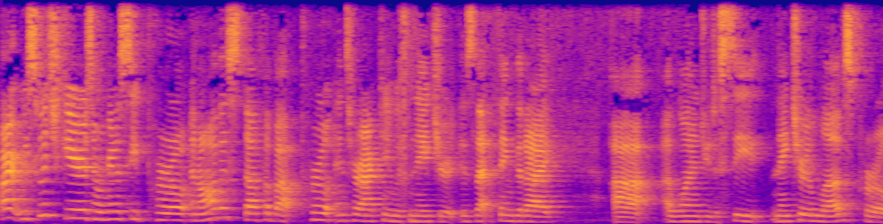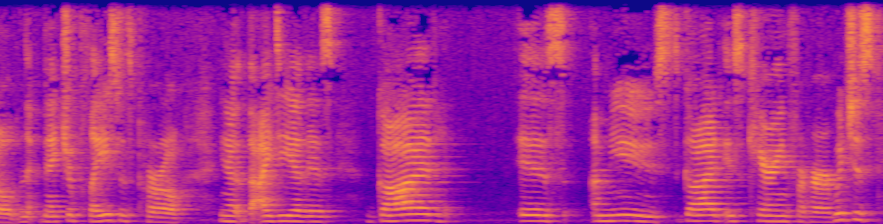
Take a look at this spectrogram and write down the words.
All right, we switch gears and we're going to see Pearl and all this stuff about Pearl interacting with nature is that thing that I uh, I wanted you to see. Nature loves Pearl. Nature plays with Pearl. You know, the idea is God is amused. God is caring for her, which is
